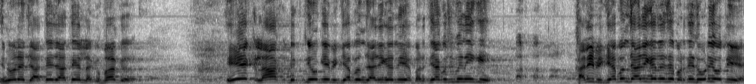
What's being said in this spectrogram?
इन्होंने जाते जाते लगभग एक लाख व्यक्तियों के विज्ञापन जारी कर लिए भर्तियाँ कुछ भी नहीं की। खाली विज्ञापन जारी करने से भर्ती थोड़ी होती है।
